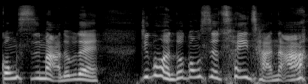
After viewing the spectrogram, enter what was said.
公司嘛，对不对？经过很多公司的摧残啊。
